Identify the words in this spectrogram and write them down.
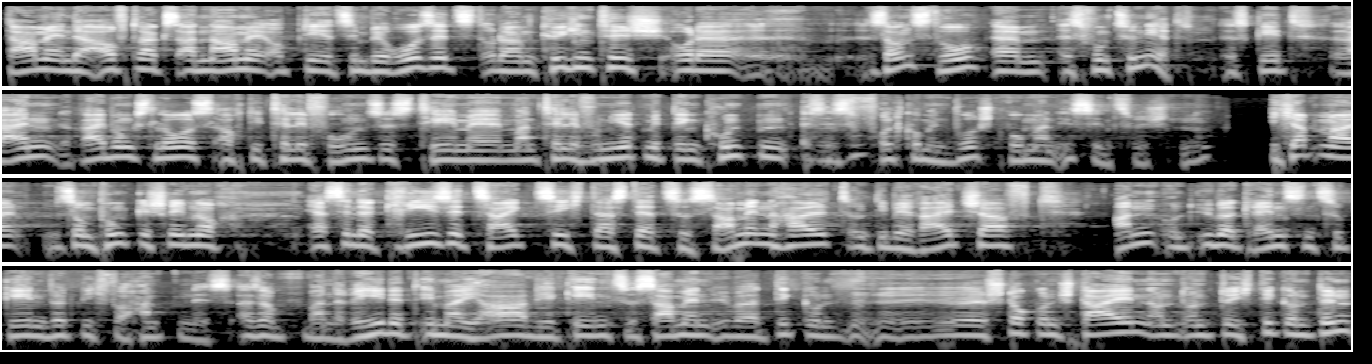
Dame in der Auftragsannahme, ob die jetzt im Büro sitzt oder am Küchentisch oder äh, sonst wo. Ähm, es funktioniert. Es geht rein reibungslos, auch die Telefonsysteme. Man telefoniert mit den Kunden. Es ist vollkommen wurscht, wo man ist inzwischen. Ne? Ich habe mal so einen Punkt geschrieben noch, erst in der Krise zeigt sich, dass der Zusammenhalt und die Bereitschaft, an und über Grenzen zu gehen, wirklich vorhanden ist. Also man redet immer, ja, wir gehen zusammen über dick und über Stock und Stein und, und durch dick und dünn.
